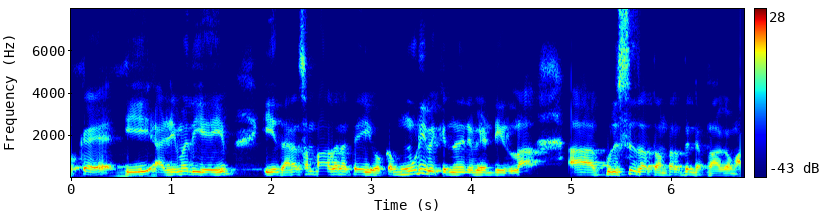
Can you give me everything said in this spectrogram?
ഒക്കെ ഈ അഴിമതിയെയും ഈ ധനസമ്പാദനത്തെയും ഒക്കെ മൂടി വെക്കുന്നതിന് വേണ്ടിയുള്ള കുൽസിത തന്ത്രത്തിന്റെ ഭാഗമാണ്.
